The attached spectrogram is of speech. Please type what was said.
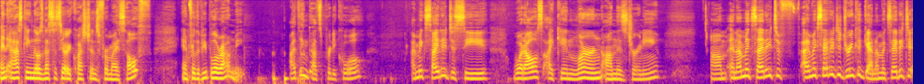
And asking those necessary questions for myself and for the people around me. I think that's pretty cool. I'm excited to see what else I can learn on this journey um, and I'm excited to I'm excited to drink again. I'm excited to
